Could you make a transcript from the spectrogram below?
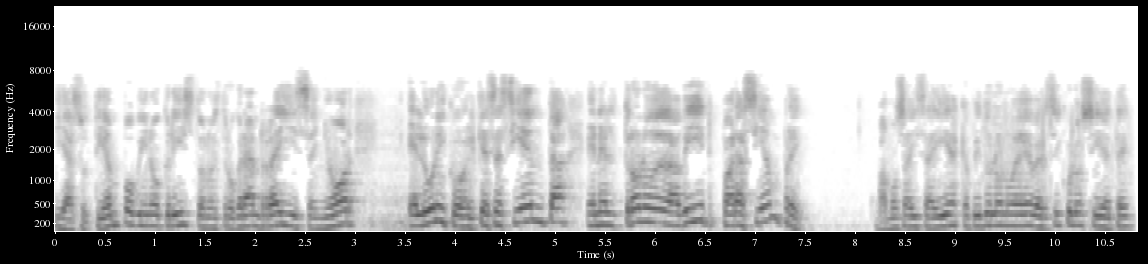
Y a su tiempo vino Cristo, nuestro gran rey y Señor, el único, el que se sienta en el trono de David para siempre. Vamos a Isaías capítulo 9, versículo 7,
